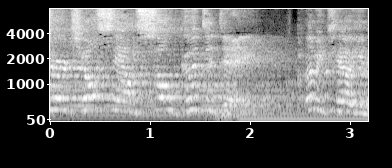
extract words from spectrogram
church, y'all sound so good today. Let me tell you, man.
